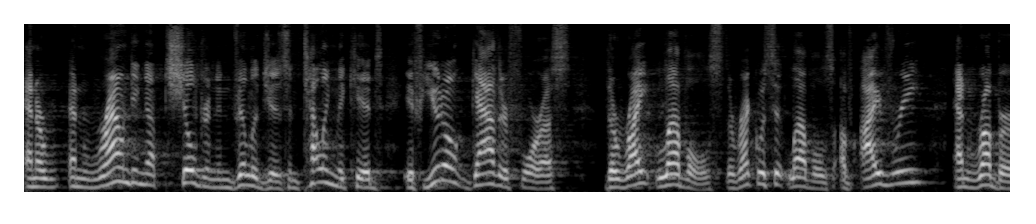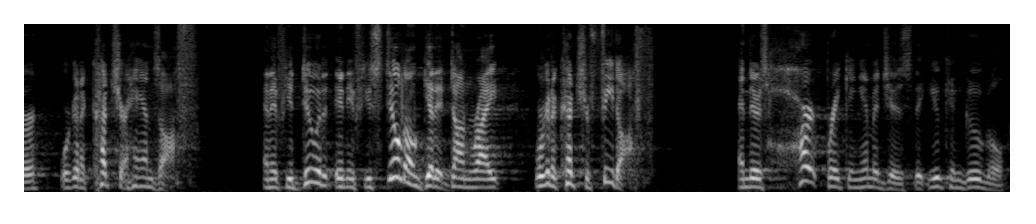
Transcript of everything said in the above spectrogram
and, and rounding up children in villages and telling the kids, if you don't gather for us the right levels, the requisite levels of ivory and rubber, we're going to cut your hands off. And if you do it, and if you still don't get it done right, we're going to cut your feet off. And there's heartbreaking images that you can Google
